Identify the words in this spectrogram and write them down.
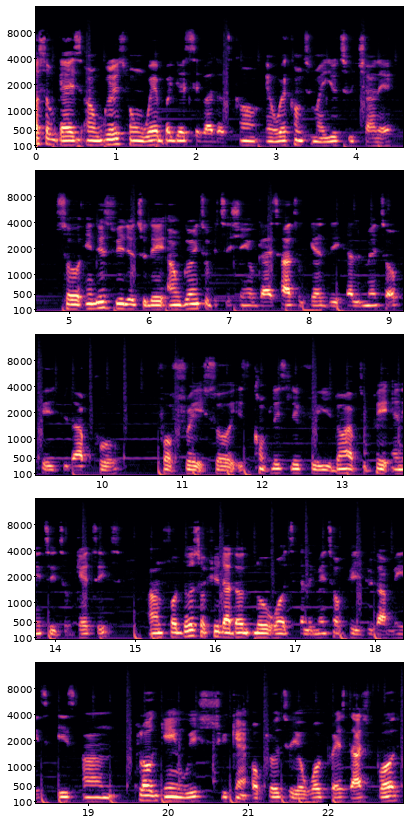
What's up guys, I'm Grace from webbudgetsaver.com and welcome to my YouTube channel. So in this video today, I'm going to be teaching you guys how to get the Elementor Page Builder Pro for free. So it's completely free, you don't have to pay anything to get it. And for those of you that don't know what Elementor Page Builder means, is an plugin which you can upload to your WordPress dashboard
